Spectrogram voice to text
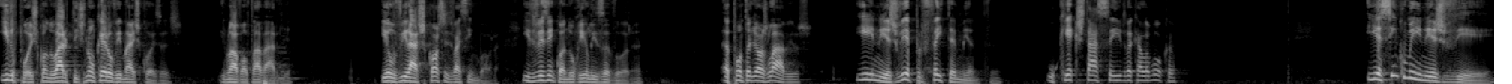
E depois, quando o árbitro diz, não quero ouvir mais coisas, e não há volta a dar-lhe, ele vira as costas e vai-se embora. E de vez em quando o realizador aponta-lhe aos lábios. E a Inês vê perfeitamente o que é que está a sair daquela boca. E assim como a Inês vê,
